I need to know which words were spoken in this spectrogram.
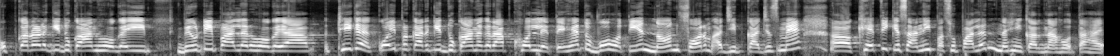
उपकरण की दुकान हो गई, ब्यूटी पार्लर हो गया, ठीक है, कोई प्रकार की दुकान अगर आप खोल लेते हैं तो वो होती है नॉन फॉर्म अजीविका जिसमें खेती किसानी पशुपालन नहीं करना होता है।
